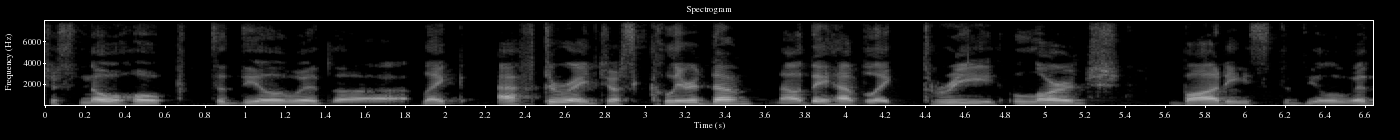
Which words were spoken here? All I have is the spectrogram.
just no hope to deal with uh like after I just cleared them now they have like three large bodies to deal with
